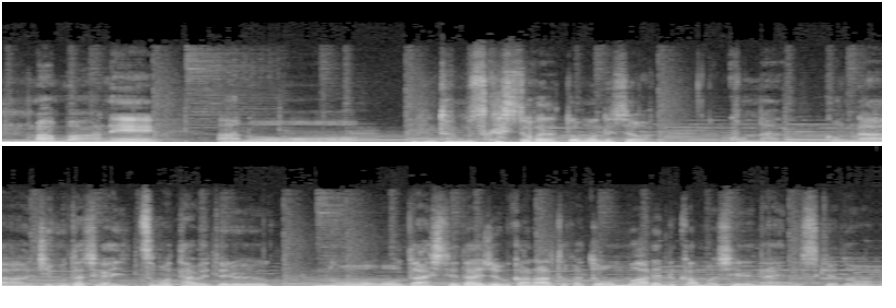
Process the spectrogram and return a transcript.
うん、まあまあね、あのー、本当難しいところだと思うんですよ。こんなこんな自分たちがいつも食べてるのを出して大丈夫かなとかって思われるかもしれないんですけど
